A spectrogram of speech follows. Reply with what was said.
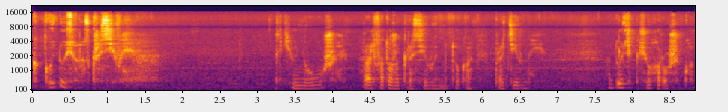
Какой Дусь у нас красивый. Какие у него уши. Ральфа тоже красивый, но только противный. А Дусик еще хороший кот.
